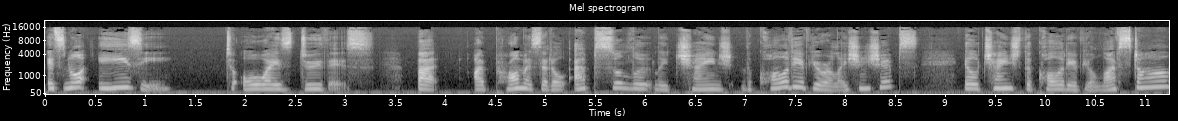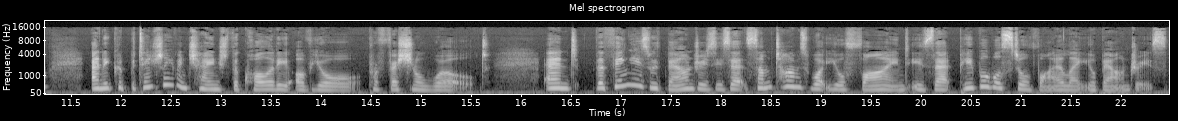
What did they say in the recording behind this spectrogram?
It's not easy to always do this, but I promise that it'll absolutely change the quality of your relationships. It'll change the quality of your lifestyle, and it could potentially even change the quality of your professional world. And the thing is with boundaries is that sometimes what you'll find is that people will still violate your boundaries.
